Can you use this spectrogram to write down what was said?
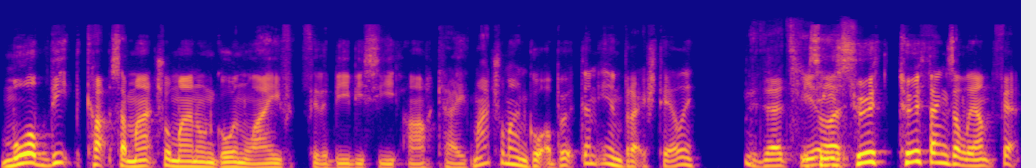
more deep cuts of Macho Man on going live for the BBC archive. Macho Man got about, didn't he, in British telly? He did. He He says two, two things I learnt for it.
